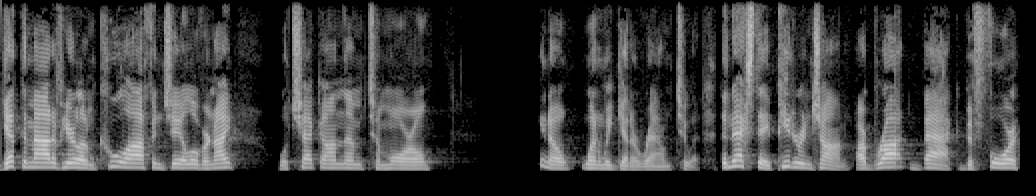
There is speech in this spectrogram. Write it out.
get them out of here, let them cool off in jail overnight. We'll check on them tomorrow, you know, when we get around to it. The next day, Peter and John are brought back before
